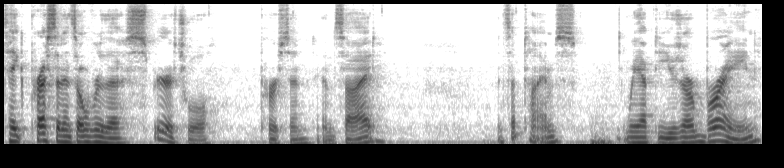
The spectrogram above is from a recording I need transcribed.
take precedence over the spiritual person inside. And sometimes we have to use our brain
